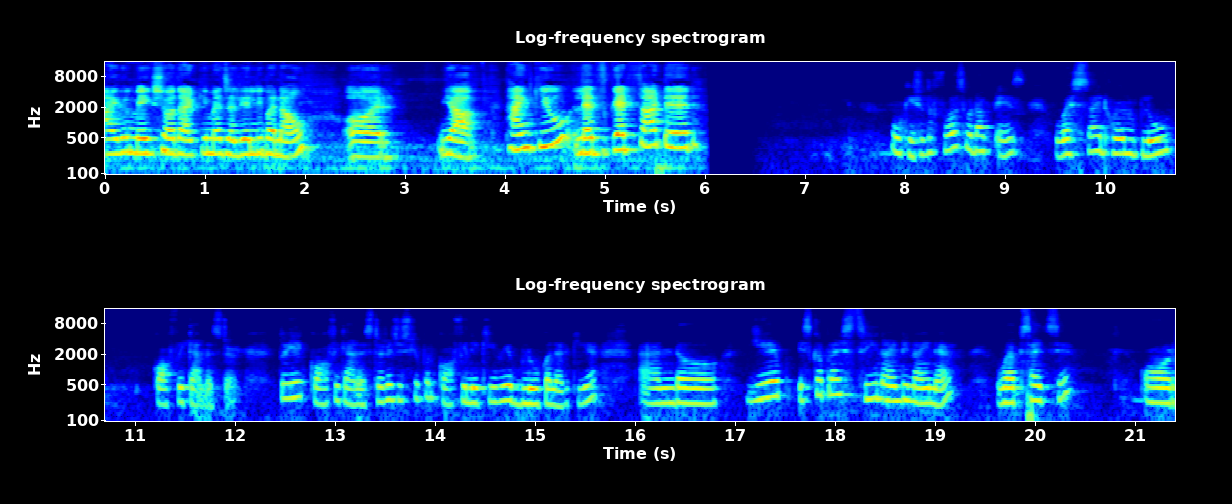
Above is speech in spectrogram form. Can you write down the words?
I will make sure that कि मैं जल्दी जल्दी बनाऊँ और या thank you let's get started okay so the first product is Westside home blue coffee canister तो ये कॉफ़ी कैनिस्टर है, जिसके ऊपर कॉफ़ी लिखी हुई है ब्लू कलर की है. एंड ये इसका प्राइस थ्री नाइन्टी नाइन है वेबसाइट से और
